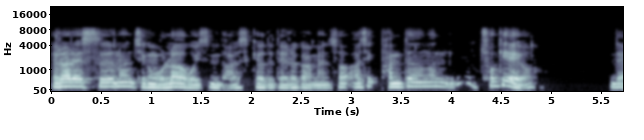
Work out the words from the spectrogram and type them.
LRS는 지금 올라가고 있습니다. 알스퀘어도 내려가면서 아직 반등은 초기예요. 근데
